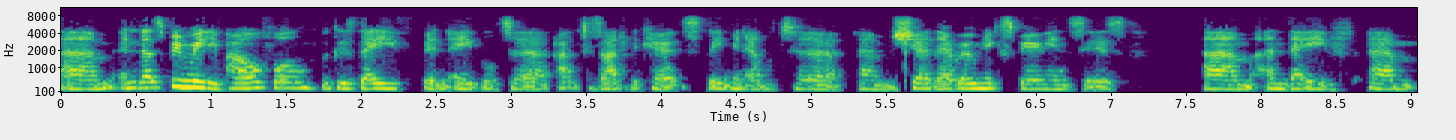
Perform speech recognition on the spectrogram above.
Um, and that's been really powerful because they've been able to act as advocates, they've been able to um, share their own experiences, um, and they've um,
